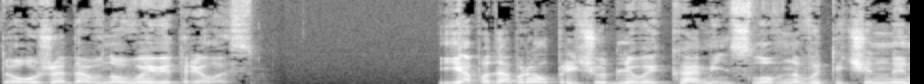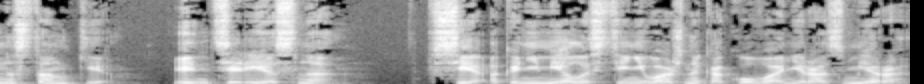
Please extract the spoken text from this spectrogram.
то уже давно выветрилась». Я подобрал причудливый камень, словно выточенный на станке. «Интересно. Все оконемелости, неважно какого они размера,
